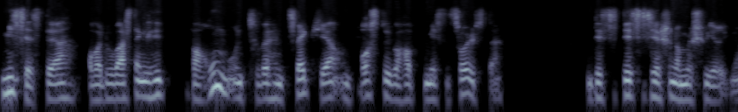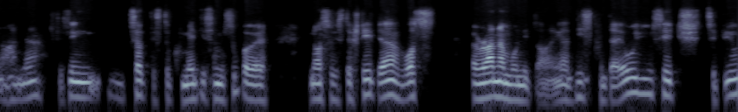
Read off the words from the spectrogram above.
missest, ja, aber du weißt eigentlich nicht, warum und zu welchem Zweck, ja, und was du überhaupt messen sollst, ja. Und das, das ist ja schon einmal schwierig. Ne? Deswegen, wie gesagt, das Dokument ist einmal super, weil genauso wie es da steht, ja, was Runner Monitoring, ja, Disk und IO Usage, CPU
